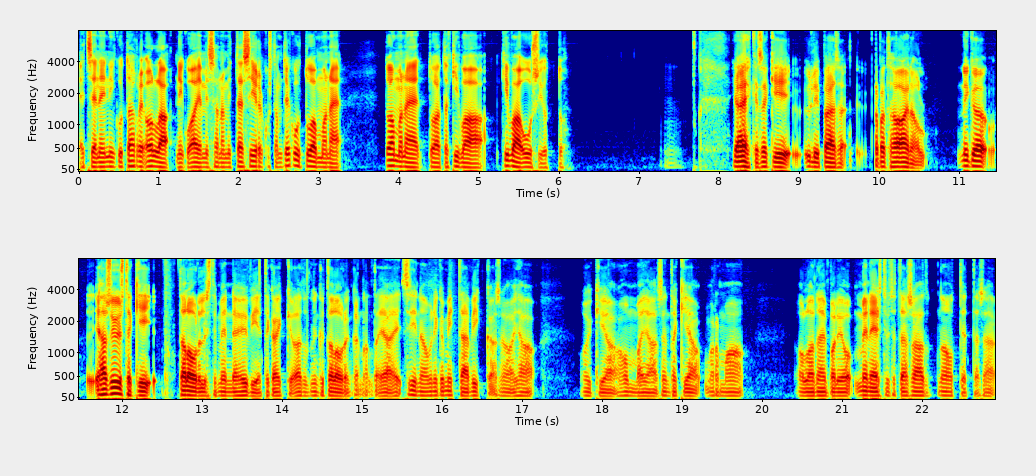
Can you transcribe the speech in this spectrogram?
että sen ei niinku tarvi olla, niin kuin aiemmin sanoin, mitään sirkusta, mutta joku tuommoinen, tuommoinen tuota, kiva, kiva uusi juttu. Ja ehkä sekin ylipäänsä, Kärpäthän on aina ollut niin ihan syystäkin taloudellisesti menee hyvin, että kaikki on ajateltu niin talouden kannalta ja ei siinä ole niin mitään vikkaa, se on ihan oikea homma ja sen takia varmaan ollaan näin paljon menestystä tätä saatu nauttia tässä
